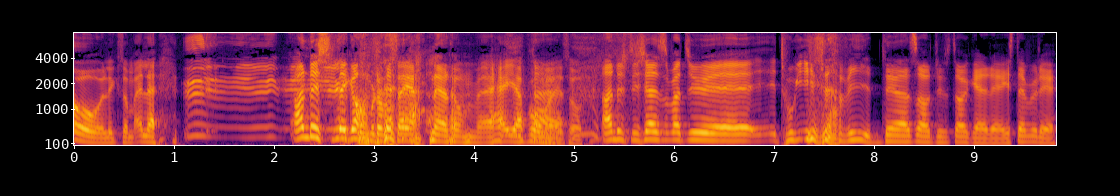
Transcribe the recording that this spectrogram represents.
wow, liksom, eller Anders, lägg av! kommer de säga när de hejar på mig så. Anders, det känns som att du eh, tog illa vid när jag sa att du stakade dig, stämmer det?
